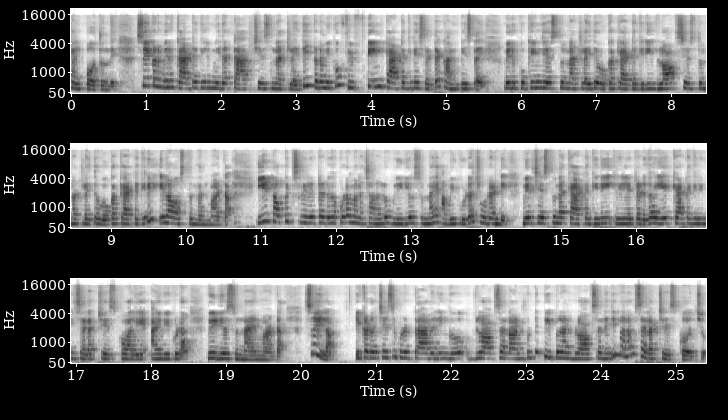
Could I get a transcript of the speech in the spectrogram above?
హెల్ప్ అవుతుంది. సో ఇక్కడ మీరు కేటగిరీ మీద ట్యాప్ చేసినట్లయితే ఇక్కడ మీకు ఫిఫ్టీన్ కేటగిరీస్ అయితే కనిపిస్తాయి. మీరు కుకింగ్ చేస్తున్నట్లయితే ఒక కేటగిరీ వ్లాగ్స్ చేస్తున్నట్లయితే ఒక కేటగిరీ ఇలా వస్తుందన్నమాట. ఈ టాపిక్స్ రిలేటెడ్గా కూడా మన ఛానల్లో వీడియోస్ ఉన్నాయి. అవి కూడా చూడండి. మీరు చేస్తున్న కేటగిరీ రిలేటెడ్గా ఏ కేటగిరీని సెలెక్ట్ చేసుకోవాలి అనేవి కూడా వీడియోస్ ఉన్నాయన్నమాట. సో ఇలా. ఇక్కడ వచ్చేసి ఇప్పుడు ట్రావెలింగ్ బ్లాగ్స్ అలా అనుకుంటే పీపుల్ అండ్ బ్లాగ్స్ అనేది మనం సెలెక్ట్ చేసుకోవచ్చు.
